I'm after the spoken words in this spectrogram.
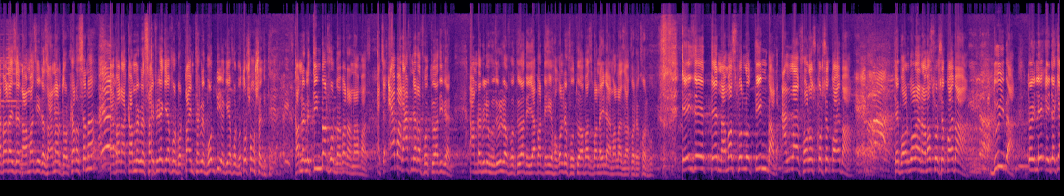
এবারায় যে নামাজ এটা জানার দরকার আছে না? এবার কাম লাগলে সাইফিরে গিয়ে পড়ব টাইম থাকলে ভোট দিয়ে গিয়ে পড়ব তোর সমস্যা কি থাকে কাম লাগলে তিনবার পড়ব এবার নামাজ। আচ্ছা এবার আপনারা ফতুয়া দিবেন। আমরা বলি হুজুররা ফতুয়া দিই এবার দেখি সকলের ফতুয়া বাস বানাইলে আমরা যা করে করব। এই যে তে নামাজ পড়ল তিনবার আল্লাহ ফরজ করছে কয়বার? তে বড়বড়ায় নামাজ পড়ছে কয়বার? দুইবার। তাইলে এটাকে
